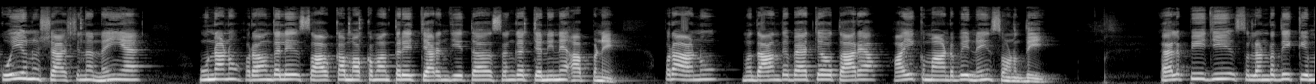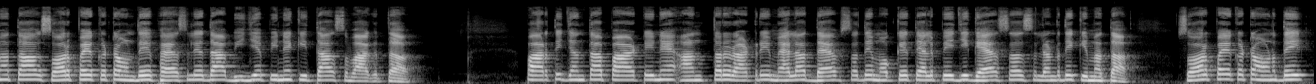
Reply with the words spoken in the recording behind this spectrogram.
ਕੋਈ ਅਨੁਸ਼ਾਸਨ ਨਹੀਂ ਹੈ। ਉਹਨਾਂ ਨੂੰ ਹਰਾਉਣ ਦੇ ਲਈ ਸਾਬਕਾ ਮੁੱਖ ਮੰਤਰੀ ਚਰਨਜੀਤ ਸਿੰਘ ਚੰਨੀ ਨੇ ਆਪਣੇ ਭਰਾ ਨੂੰ ਮੈਦਾਨ ਦੇ ਵਿੱਚ ਉਤਾਰਿਆ। ਹਾਈ ਕਮਾਂਡ ਵੀ ਨਹੀਂ ਸੁਣਦੀ। ਐਲਪੀਜੀ ਸਿਲੰਡਰ ਦੀ ਕੀਮਤ 100 ਰੁਪਏ ਘਟਾਉਣ ਦੇ ਫੈਸਲੇ ਦਾ ਬੀਜੇਪੀ ਨੇ ਕੀਤਾ ਸਵਾਗਤ। ਭਾਰਤੀ ਜਨਤਾ ਪਾਰਟੀ ਨੇ ਅੰਤਰਰਾਸ਼ਟਰੀ ਮਹਿਲਾ ਦਿਵਸ ਦੇ ਮੌਕੇ ਤੇ ਐਲਪੀਜੀ ਗੈਸ ਸਿਲੰਡਰ ਦੀ ਕੀਮਤ 100 ਰੁਪਏ ਘਟਾਉਣ ਦੇ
